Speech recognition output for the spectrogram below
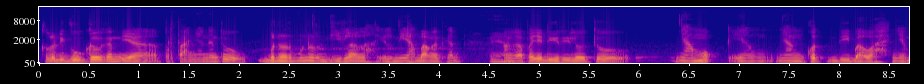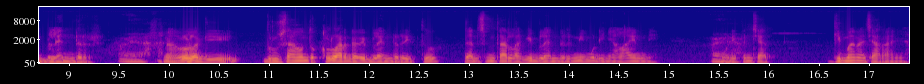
kalau di Google kan ya pertanyaannya tuh bener-bener gila lah ilmiah banget kan. Iya. Anggap aja diri lo tuh nyamuk yang nyangkut di bawahnya blender. Oh, iya. Nah, lo lagi berusaha untuk keluar dari blender itu dan sebentar lagi blender ini mau dinyalain nih, Oh, mau iya. dipencet. Gimana caranya?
